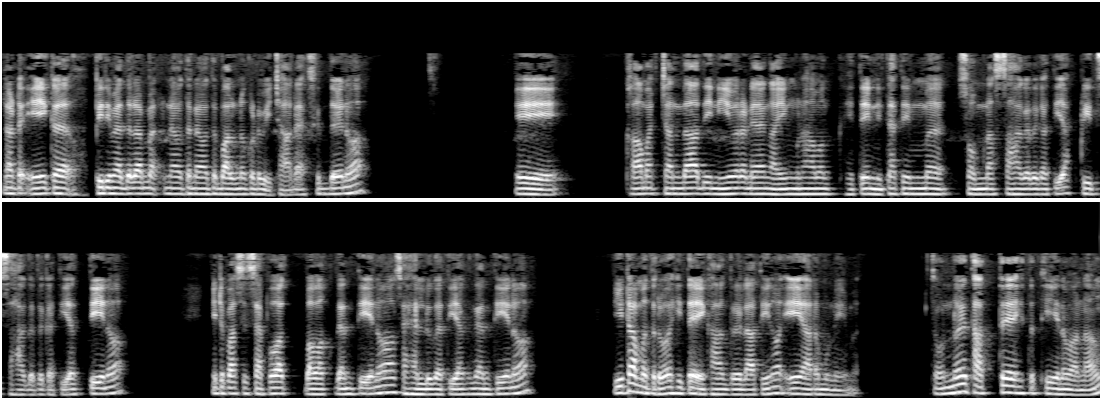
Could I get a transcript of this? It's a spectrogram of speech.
ඊළඟට ඒක පිරිමැදලා නැවත නැවත බලනකොට ਵਿਚාරයක් සිද්ධ වෙනවා. ඒ කාමච්ඡන්දාදී නීවරණයන් අයින් වුණාම හිතෙන් නිතතින්ම සොම්නස් සහගත ගතියක්, ප්‍රීත් සහගත ගතියක් තියෙනවා. ඊට පස්සේ සැපවත් බවක් දැන් තියෙනවා, සැහැල්ලු ගතියක් දැන් තියෙනවා. ඊට අමතරව හිත ඒකාග්‍ර වෙලා තියෙනවා ඒ අරමුණේම. ඔන්න ඔය தත්ත්වය හිත තියෙනවා නම්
